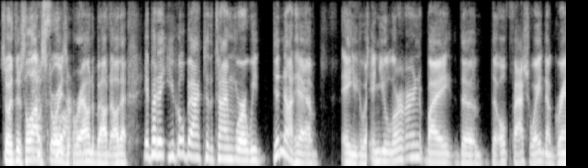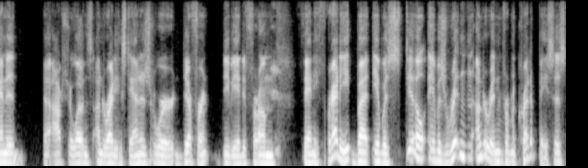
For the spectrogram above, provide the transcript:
So there's a lot That's of stories cool. around about all that. But it, you go back to the time where we did not have AUS and you learn by the the old fashioned way. Now, granted, uh, Option One's underwriting standards were different, deviated from Fannie Freddie, but it was still it was written underwritten from a credit basis.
